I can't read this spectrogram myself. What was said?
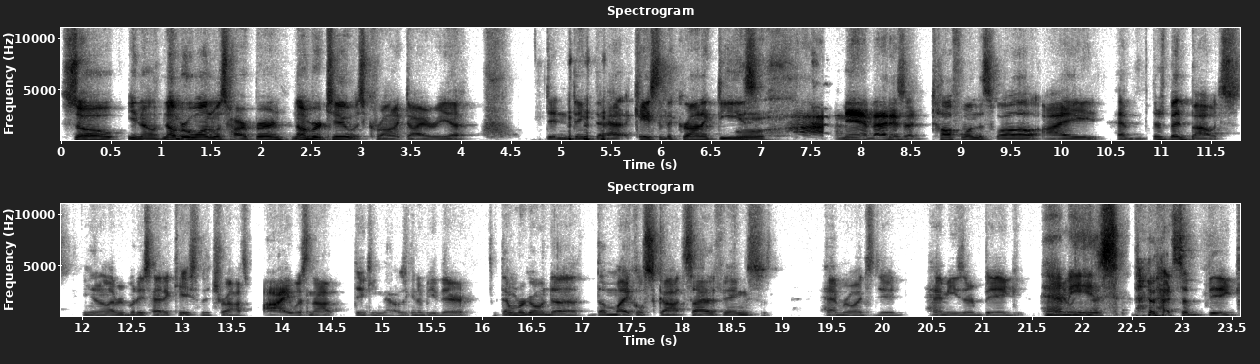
So, you know, number one was heartburn. Number two was chronic diarrhea. Didn't think that. Case of the chronic D's. Ah, man, that is a tough one to swallow. I have, there's been bouts, you know, everybody's had a case of the trots. I was not thinking that was going to be there. Then we're going to the Michael Scott side of things. Hemorrhoids, dude. Hemis are big. Hemis. that's a big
